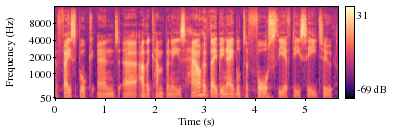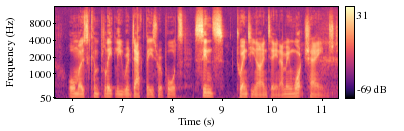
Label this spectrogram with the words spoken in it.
Facebook and uh, other companies, how have they been able to force the FTC to almost completely redact these reports since 2019? I mean, what changed?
